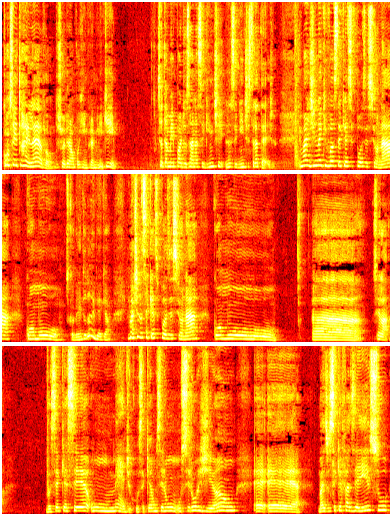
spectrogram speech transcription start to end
Conceito high level, deixa eu virar um pouquinho para mim aqui. Você também pode usar na seguinte, na seguinte estratégia. Imagina que você quer se posicionar como. Descobri tudo bem aqui, ó. Imagina que você quer se posicionar como. Uh, sei lá. Você quer ser um médico, você quer um, ser um, um cirurgião, é, é mas você quer fazer isso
